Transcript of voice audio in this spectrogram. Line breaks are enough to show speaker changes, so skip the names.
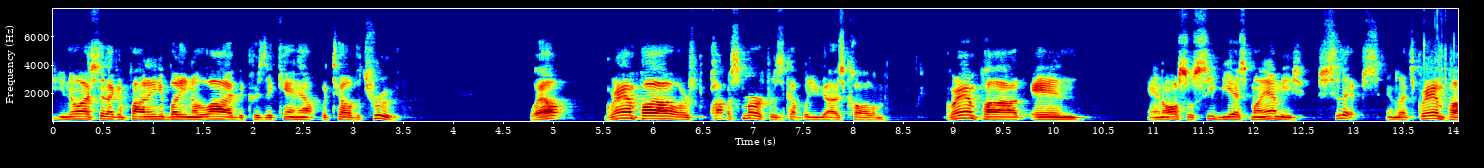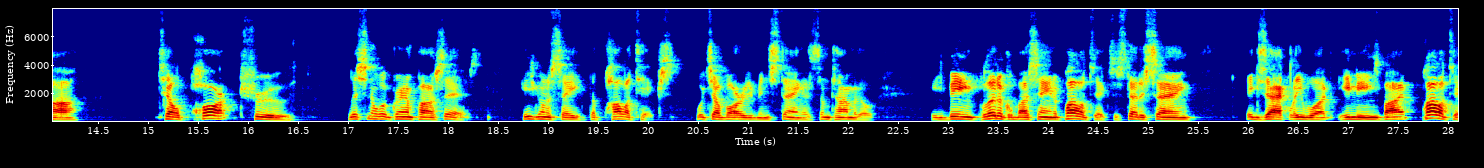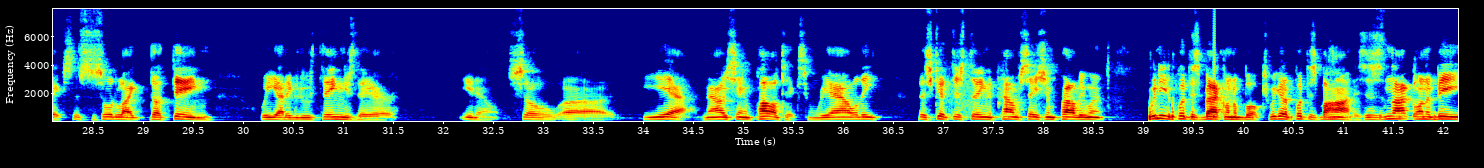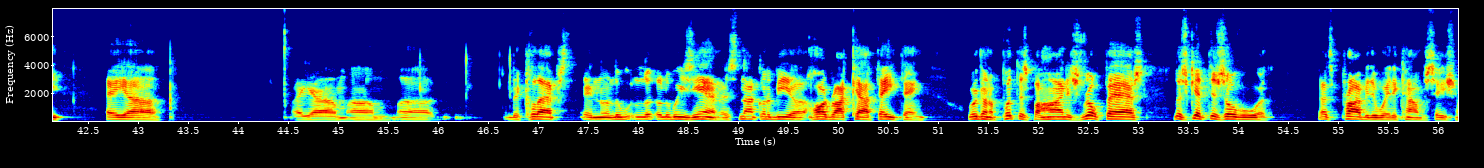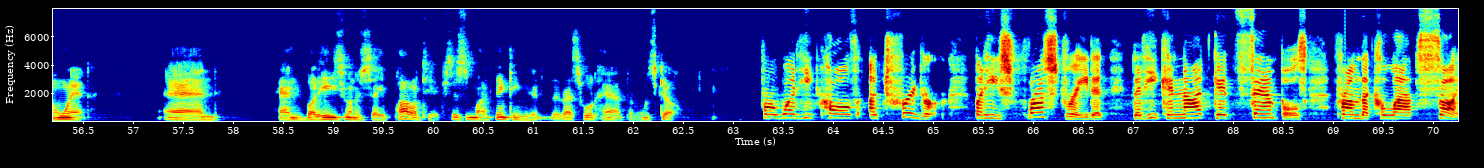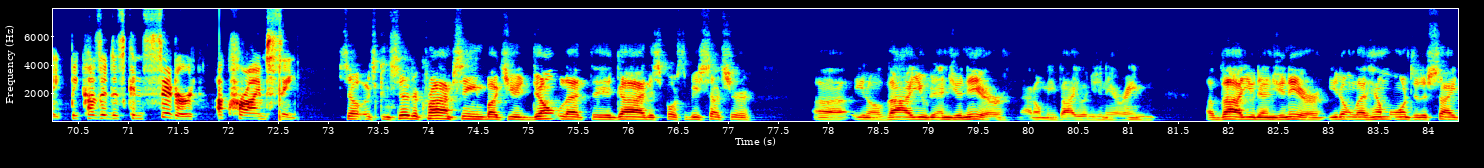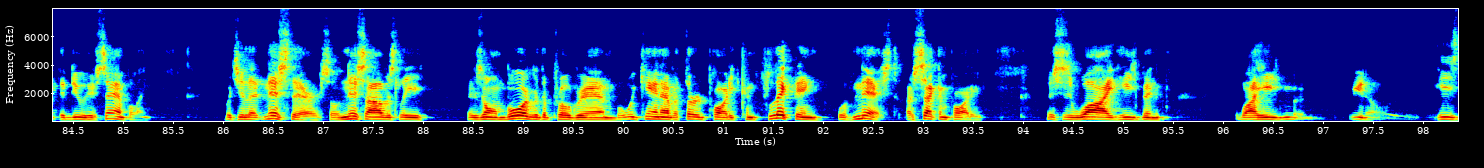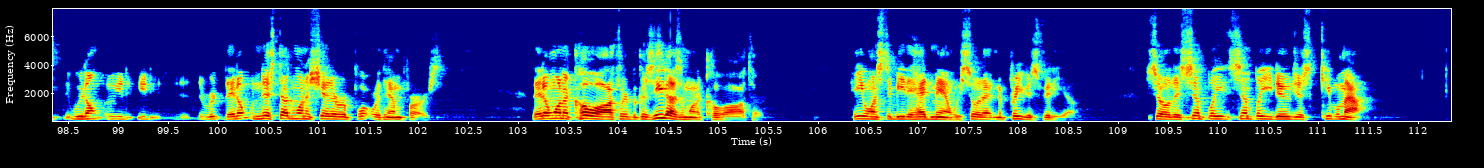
You know, I said I can find anybody in a lie because they can't help but tell the truth. Well, Grandpa or Papa Smurf, as a couple of you guys call him, Grandpa and and also CBS Miami slips and lets Grandpa tell part truth. Listen to what Grandpa says. He's going to say the politics, which I've already been saying some time ago. He's being political by saying the politics instead of saying exactly what he means by politics. This is sort of like the thing. We got to do things there, you know. So, uh, yeah, now he's saying politics. In reality, let's get this thing. The conversation probably went, we need to put this back on the books. We got to put this behind us. This is not going to be a, uh, a um, um, uh, the collapse in Louisiana. It's not going to be a Hard Rock Cafe thing. We're going to put this behind us real fast. Let's get this over with. That's probably the way the conversation went. And and but he's going to say politics. This is my thinking that that's what happened. Let's go.
For what he calls a trigger, but he's frustrated that he cannot get samples from the collapsed site because it is considered a crime scene.
So it's considered a crime scene, but you don't let the guy that's supposed to be such a uh, you know, valued engineer, I don't mean value engineering, a valued engineer, you don't let him onto the site to do his sampling. But you let NIST there. So NIST obviously is on board with the program, but we can't have a third party conflicting with NIST, a second party. This is why he's been, why he, you know, he's, we don't, they don't, NIST doesn't want to share the report with him first. They don't want to co-author because he doesn't want to co-author. He wants to be the head man. We saw that in the previous video. So they simply, simply you do just keep him out.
